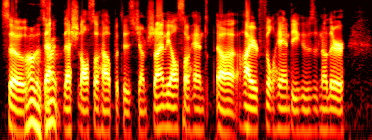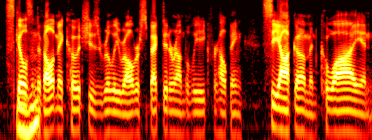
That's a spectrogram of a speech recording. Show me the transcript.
so Oh, that's that right. that should also help with his jump shot. And they also hand, uh, hired Phil Handy, who's another skills Mm-hmm. and development coach who's really well respected around the league for helping Siakam and Kawhi and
